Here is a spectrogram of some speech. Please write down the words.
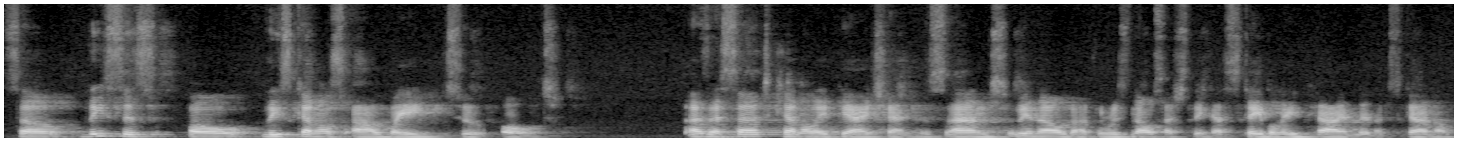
So this is all, these kernels are way too old. As I said, kernel API changes, and we know that there is no such thing as stable API in Linux kernel.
